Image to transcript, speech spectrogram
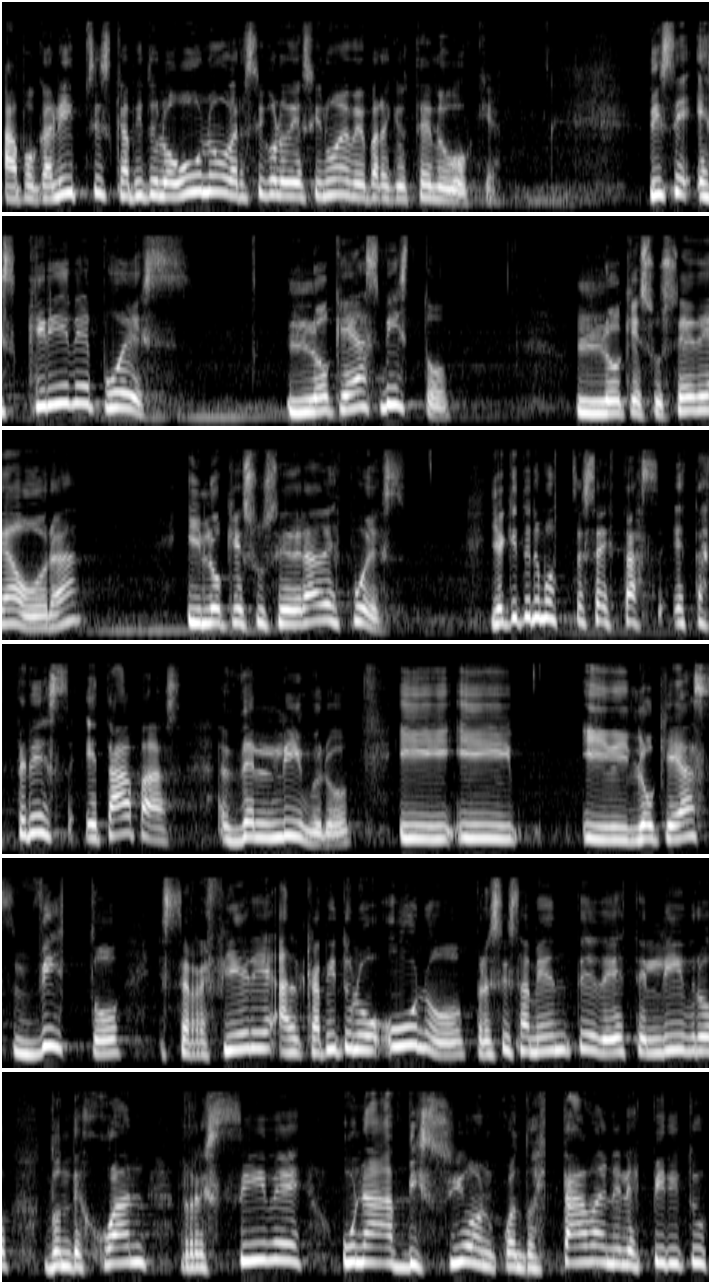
Apocalipsis capítulo 1, versículo 19, para que usted lo busque. Dice, escribe pues lo que has visto, lo que sucede ahora y lo que sucederá después. Y aquí tenemos estas, estas tres etapas del libro y y lo que has visto se refiere al capítulo 1 precisamente de este libro, donde Juan recibe una visión, cuando estaba en el Espíritu,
